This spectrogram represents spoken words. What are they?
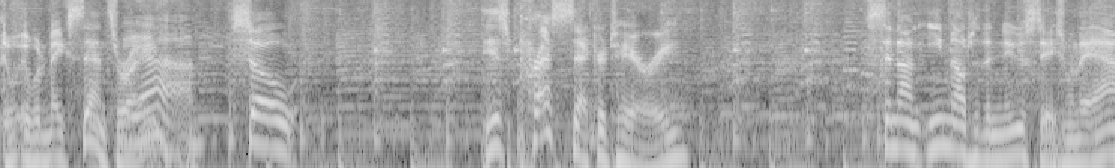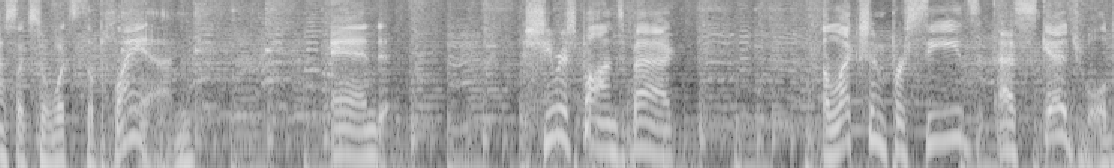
It, it would make sense, right? Yeah. So his press secretary sent out an email to the news station when they asked, like, so what's the plan? And she responds back, election proceeds as scheduled.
